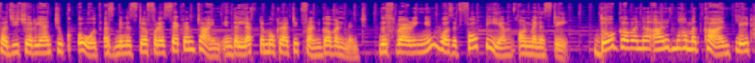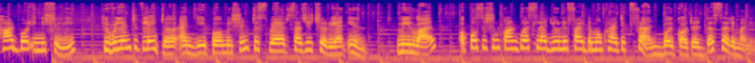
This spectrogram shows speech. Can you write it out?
Saji Cheriyan took oath as minister for a second time in the Left Democratic Front government. The swearing in was at 4 pm on Wednesday. Though Governor Arif Muhammad Khan played hardball initially, he relented later and gave permission to swear Saji Cheriyan in. Meanwhile, opposition Congress led Unified Democratic Front boycotted the ceremony.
